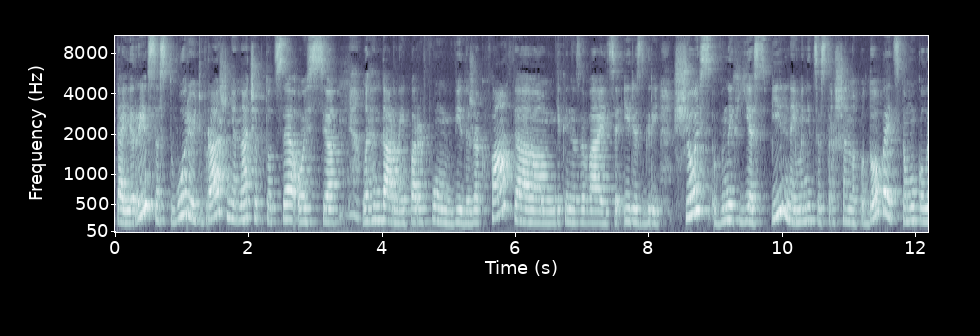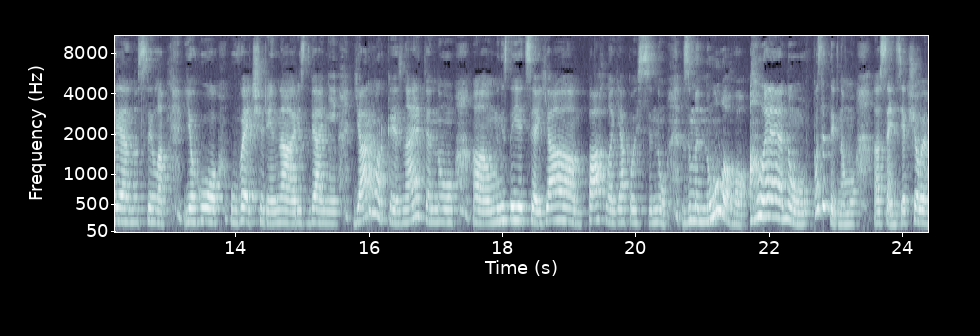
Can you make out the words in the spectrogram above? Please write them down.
та іриса створюють враження, начебто це ось е, легендарний парфум від Жак Фат, е, який називається Iris Gris. Щось в них є спільне, і мені це страшенно подобається. Тому, коли я носила його увечері на різдвяні ярмарки, знаєте, ну е, мені здається, я пахла якось ну, з минулого, але ну, в позитивному сенсі, якщо ви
